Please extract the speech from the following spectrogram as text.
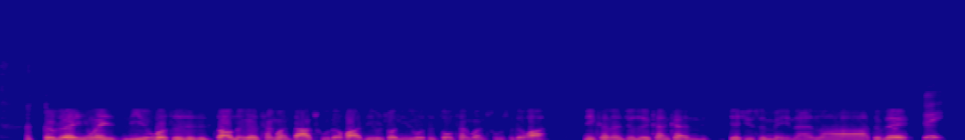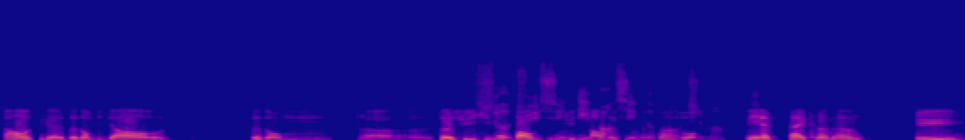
对不对？因为你如果是找那个餐馆大厨的话，例如说你如果是中餐馆厨师的话，你可能就是看看，也许是美男啦，对不对？对。然后这个这种比较这种呃社区型的报纸去地方性的报纸嘛，你也不太可能去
